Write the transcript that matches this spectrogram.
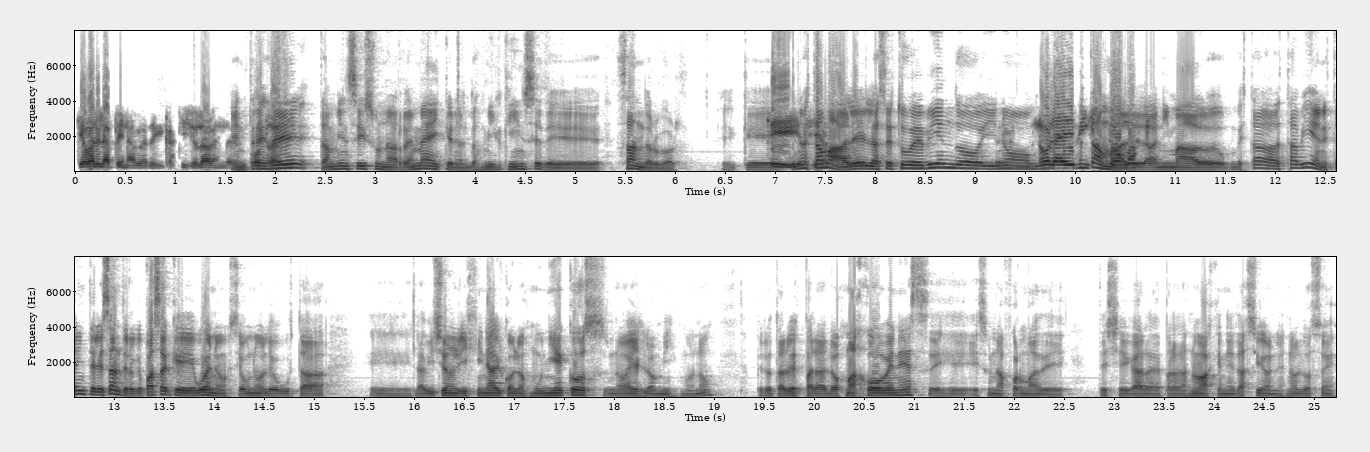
que vale la pena ver el Castillo Lavender. En 3D también se hizo una remake en el 2015 de Thunderbird. Eh, que, no está mal, eh, las estuve viendo y no, no la he visto está mal animado, está, está bien, está interesante. Lo que pasa que, bueno, si a uno le gusta eh, la visión original con los muñecos, no es lo mismo, ¿no? Pero tal vez para los más jóvenes es una forma de, de llegar para las nuevas generaciones, no lo sé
